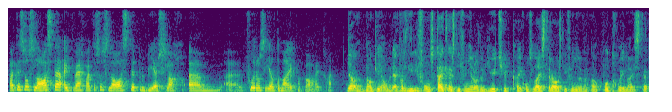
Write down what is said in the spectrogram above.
wat is ons laaste uitweg? Wat is ons laaste probeerslag ehm um, uh, voor ons heeltemal uitmekaar uitgaan? Ja, dankie Almarie. Ek wil hierdie vir ons kykers, die van julle wat op YouTube kyk, ons luisteraars, die van julle wat na Potgooi luister,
